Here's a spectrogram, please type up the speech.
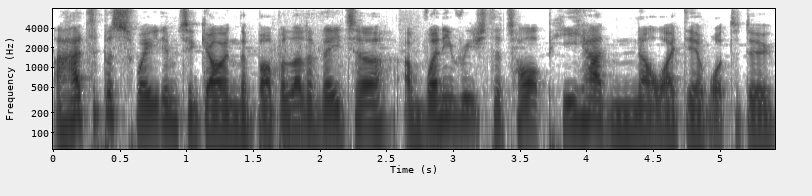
I had to persuade him to go in the bubble elevator, and when he reached the top, he had no idea what to do.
